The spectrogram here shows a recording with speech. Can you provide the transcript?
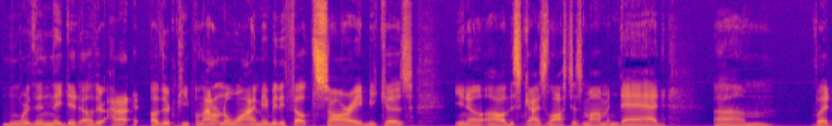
more than they did other other people. And I don't know why. Maybe they felt sorry because you know, oh, this guy's lost his mom and dad. Um, but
